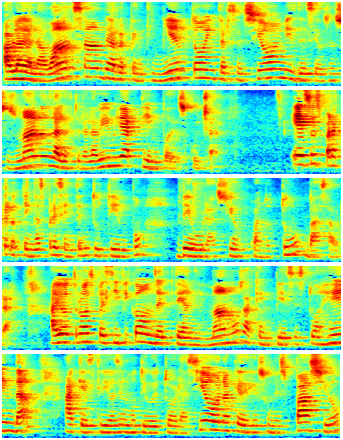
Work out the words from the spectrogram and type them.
Habla de alabanza, de arrepentimiento, intercesión, mis deseos en sus manos, la lectura de la Biblia, tiempo de escuchar. Eso es para que lo tengas presente en tu tiempo de oración, cuando tú vas a orar. Hay otro específico donde te animamos a que empieces tu agenda, a que escribas el motivo de tu oración, a que dejes un espacio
